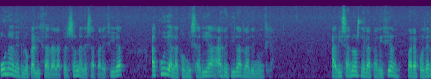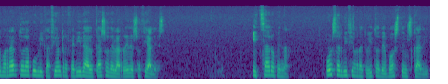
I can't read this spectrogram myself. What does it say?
una vez localizada la persona desaparecida, acude a la comisaría a retirar la denuncia. Avísanos de la aparición para poder borrar toda publicación referida al caso de las redes sociales. Itzaropena, un servicio gratuito de Voz de Euskadi,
